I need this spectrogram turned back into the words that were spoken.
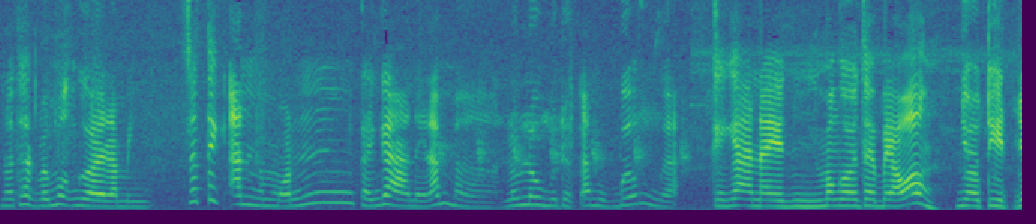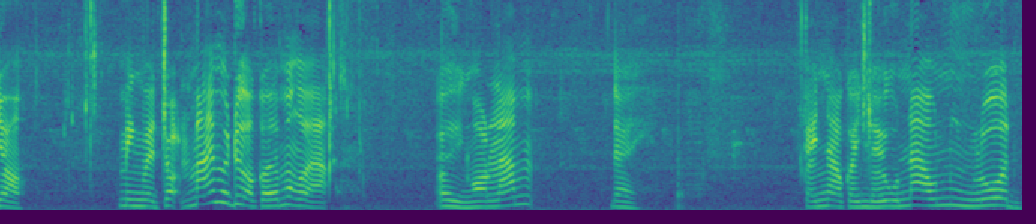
Nói thật với mọi người là mình rất thích ăn món cánh gà này lắm mà lâu lâu mới được ăn một bữa mọi người ạ. Cánh gà này mọi người thấy béo không? Nhiều thịt nhở? Mình phải chọn mãi mới được đấy mọi người ạ. Ơi ngon lắm. Đây. Cánh nào cánh đấy uống nào uốn nừng luôn.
